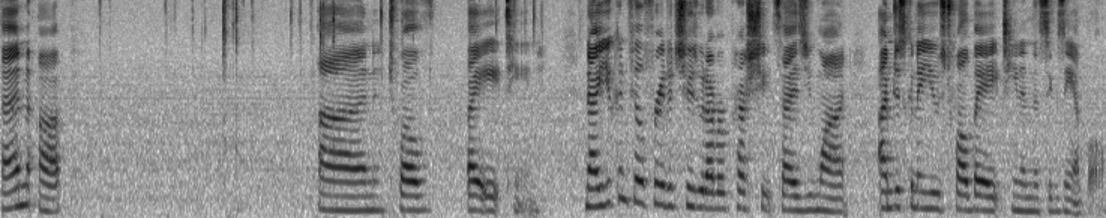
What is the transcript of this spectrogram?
N up on 12 by 18. Now you can feel free to choose whatever press sheet size you want. I'm just going to use 12 by 18 in this example.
